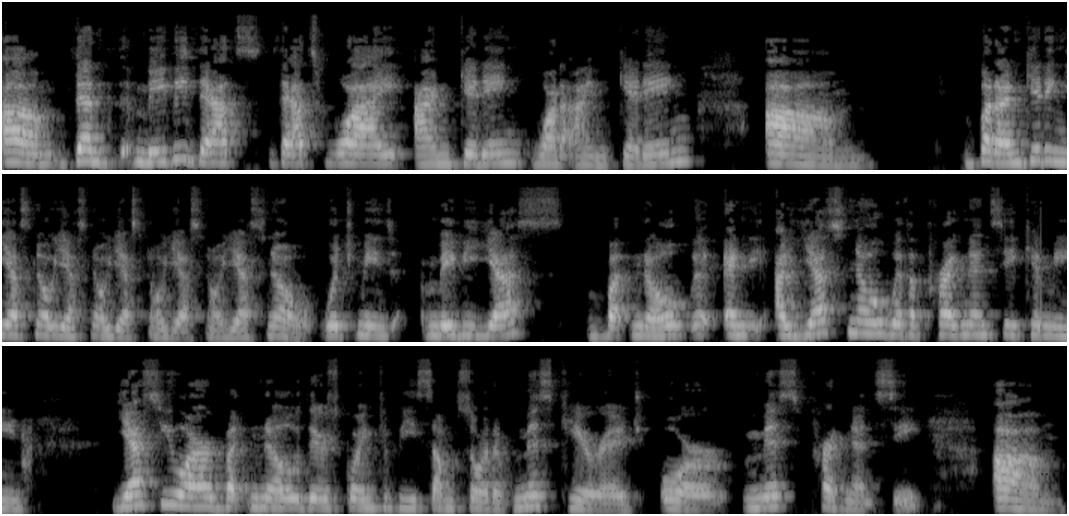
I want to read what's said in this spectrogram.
Um, then maybe that's that's why I'm getting what I'm getting. Um, but I'm getting yes, no, yes, no, yes, no, yes, no, yes, no, which means maybe yes, but no. And a yes, no with a pregnancy can mean yes, you are, but no, there's going to be some sort of miscarriage or mispregnancy. Um,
